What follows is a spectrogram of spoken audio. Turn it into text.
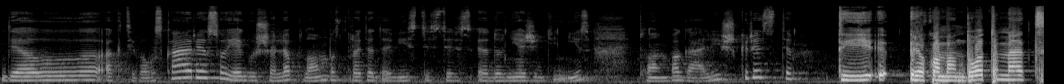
dėl aktyvaus karieso, jeigu šalia plombos pradeda vystytis ėdonė žydinys, plomba gali iškristi. Tai rekomenduotumėt,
